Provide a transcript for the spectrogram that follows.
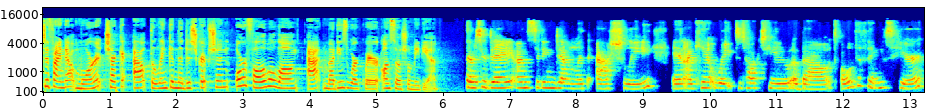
To find out more, check out the link in the description or follow along at Muddy's Workwear on social media. So today I'm sitting down with Ashley, and I can't wait to talk to you about all of the things here.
